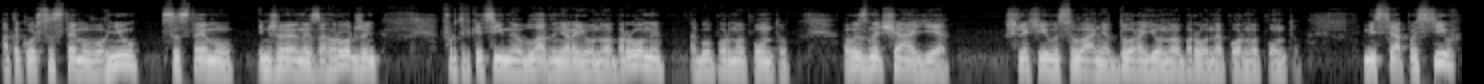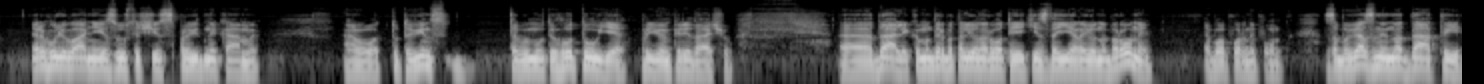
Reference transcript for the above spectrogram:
а також систему вогню, систему інженерних загороджень, фортифікаційне обладнання району оборони або опорного пункту, визначає шляхи висування до району оборони опорного пункту, місця постів, регулювання і зустрічі з провідниками. От. Тобто він, так би мовити, готує прийом передачу. Е, Далі, командир батальйону роти, який здає район оборони або опорний пункт, зобов'язаний надати,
